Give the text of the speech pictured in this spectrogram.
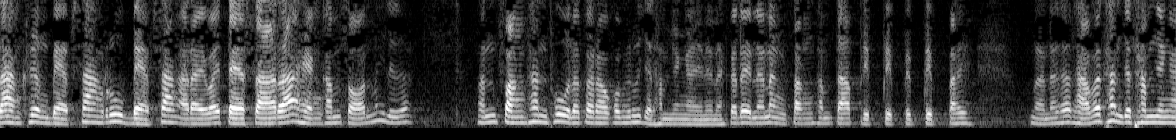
สร้างเครื่องแบบสร้างรูปแบบสร้างอะไรไว้ แต่สาระแห่งคำสอนไม่เหลือมันฟังท่านพูดแล้วก็เราก็ไม่รู้จะทํำยังไงเนี่ยนะก็ได้นั่งฟังทำตาปริบปริบปริบปริบไปนะถ้าถามว่าท่านจะทํำยังไง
